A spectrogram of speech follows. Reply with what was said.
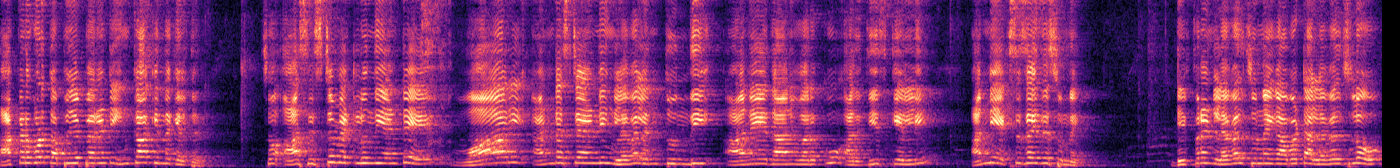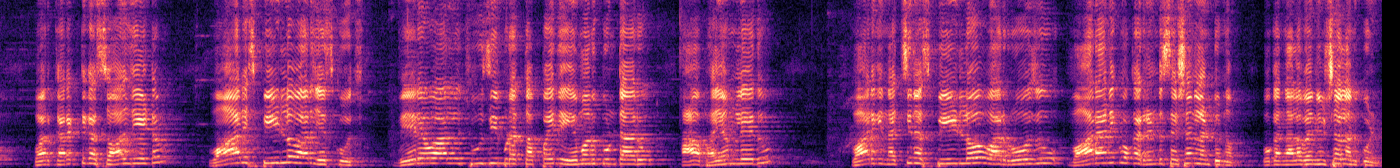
అక్కడ కూడా తప్పు చెప్పారంటే ఇంకా కిందకి వెళ్తుంది సో ఆ సిస్టమ్ ఎట్లుంది అంటే వారి అండర్స్టాండింగ్ లెవెల్ ఎంత ఉంది అనే దాని వరకు అది తీసుకెళ్ళి అన్ని ఎక్సర్సైజెస్ ఉన్నాయి. డిఫరెంట్ లెవెల్స్ ఉన్నాయి కాబట్టి ఆ లెవెల్స్లో వారు కరెక్ట్గా సాల్వ్ చేయటం వారి స్పీడ్లో వారు చేసుకోవచ్చు. వేరే వాళ్ళు చూసి ఇప్పుడు అది తప్పైతే ఏమనుకుంటారు? ఆ భయం లేదు. వారికి నచ్చిన స్పీడ్లో వారు రోజు వారానికి ఒక రెండు సెషన్లు అంటున్నాం. ఒక నలభై నిమిషాలు అనుకోండి.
